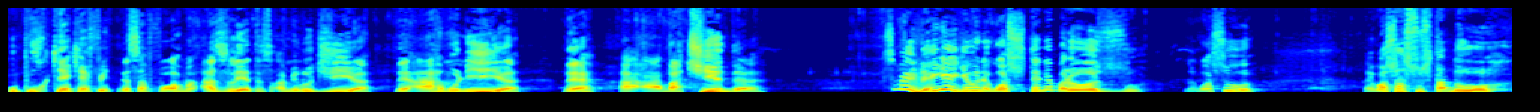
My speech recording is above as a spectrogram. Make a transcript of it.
O porquê que é feito dessa forma, as letras, a melodia, né? a harmonia, né? a, a batida. Você vai ver que é um negócio tenebroso, negócio, negócio assustador.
